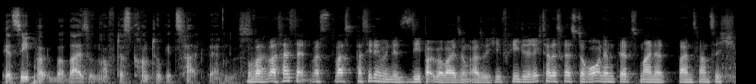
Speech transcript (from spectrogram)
per SEPA-Überweisung auf das Konto gezahlt werden müssen. Was, was heißt denn, was, was passiert denn mit der SEPA-Überweisung? Also hier Friedel Richter, das Restaurant, nimmt jetzt meine 22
